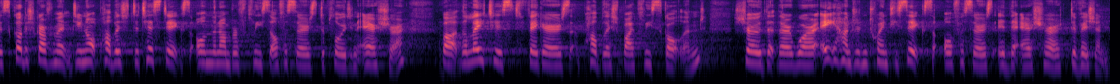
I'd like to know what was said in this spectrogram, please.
The Scottish Government do not publish statistics on the number of police officers deployed in Ayrshire, but the latest figures published by Police Scotland show that there were 826 officers in the Ayrshire division,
